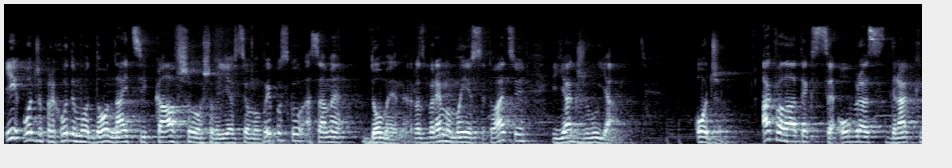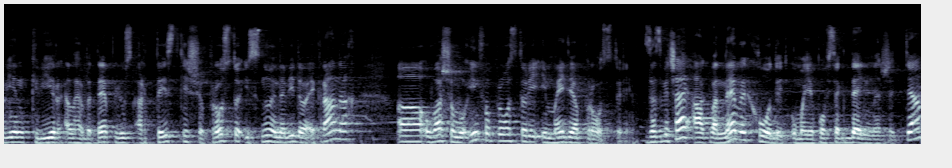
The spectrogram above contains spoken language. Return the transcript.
І отже, переходимо до найцікавшого, що є в цьому випуску, а саме до мене. Розберемо мою ситуацію і як живу я. Отже, Аквалатекс це образ драг-квін, квір, ЛГБТ плюс артистки, що просто існує на відеоекранах у вашому інфопросторі і медіапросторі. Зазвичай Аква не виходить у моє повсякденне життя.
